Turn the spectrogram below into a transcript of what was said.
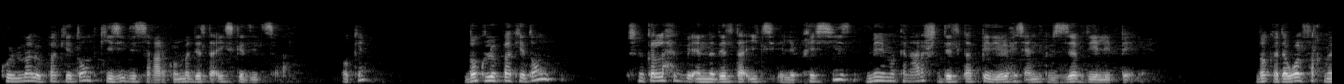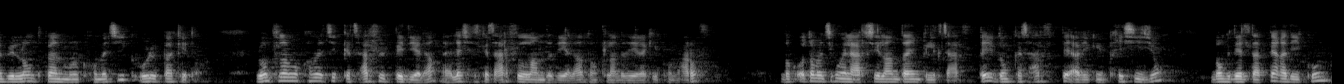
كل ما le paquet d'ondes كيزيد يصغر كل ما delta x كتزيد تصغر OK? donc le paquet d'ondes شنو كنلاحظ بأن delta x elle est précise mais ما كنعرفش delta p ديالو حيت عندك بزاف ديال les p donc هذا هو الفرق ما بين l'onde plane monochromatique و le paquet d'ondes l'onde plane monochromatique كتعرف ال p ديالها علاش؟ حيت كتعرف اللاندا ديالها donc ال lambda ديالها كيكون معروف. donc automatiquement إلا عرفتي لاندا يمكن لك تعرف p donc كتعرف p avec une précision donc delta p غادي يكون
